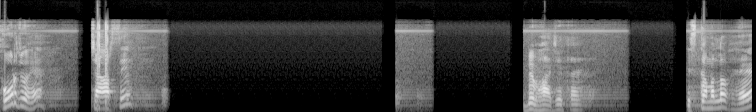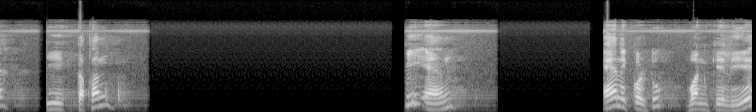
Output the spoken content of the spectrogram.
फोर जो है, चार से विभाजित है। इसका मतलब है कि कथन p n n equal to one के लिए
